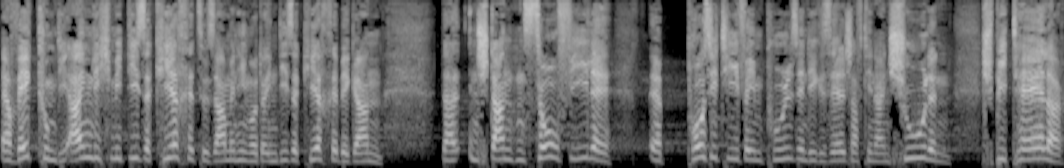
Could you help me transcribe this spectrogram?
Erweckung, die eigentlich mit dieser Kirche zusammenhing oder in dieser Kirche begann, da entstanden so viele äh, positive Impulse in die Gesellschaft hinein, Schulen, Spitäler,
